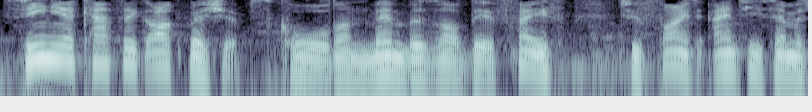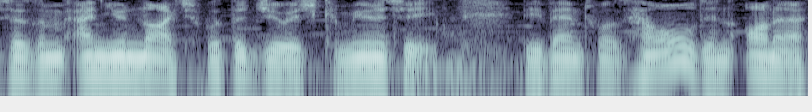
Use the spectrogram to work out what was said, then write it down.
senior Catholic archbishops called on members of their faith to fight anti-Semitism and unite with the Jewish community. The event was held in honor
